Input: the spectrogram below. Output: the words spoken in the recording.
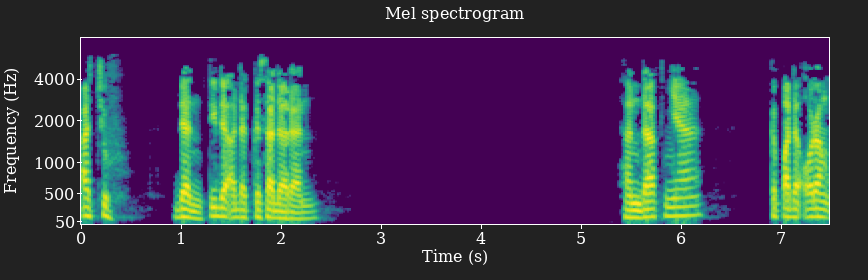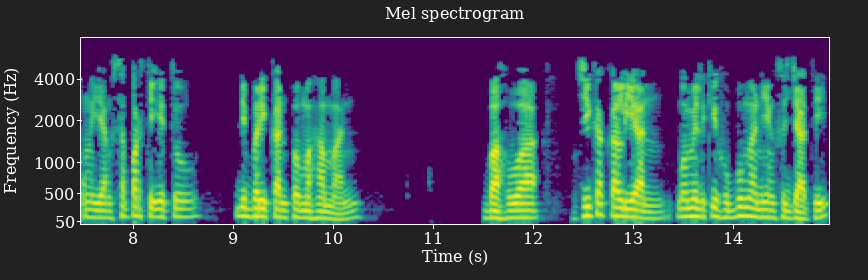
acuh, dan tidak ada kesadaran. Hendaknya kepada orang yang seperti itu diberikan pemahaman bahwa jika kalian memiliki hubungan yang sejati,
